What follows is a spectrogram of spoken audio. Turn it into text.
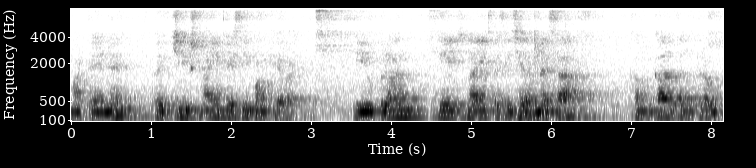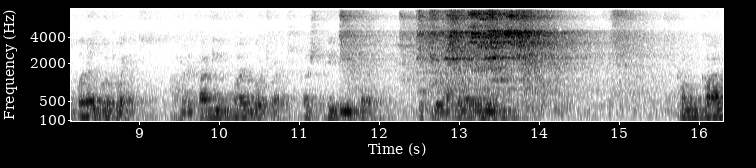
માટે એને ઐચ્છિક સ્નાયુ પેશી પણ કહેવાય. એ ઉપરાંત એ સ્નાયુ પેશી છે હંમેશા કંકાલ તંત્ર ઉપર જ ગોઠવાય. હાડકાની ઉપર જ ગોઠવાય. અસ્થિની ઉપર એટલે આપણે કંકાલ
